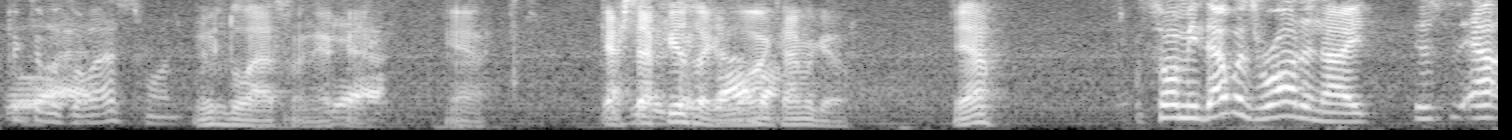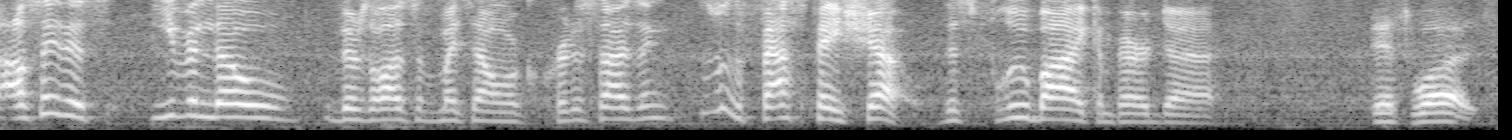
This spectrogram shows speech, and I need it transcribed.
I think that was the last one. It was the last one. Okay. Yeah. Yeah. Gosh, that feels like a long time ago. Yeah. So I mean, that was Raw tonight. This I'll say this: even though there's a lot of stuff might sound like criticizing, this was a fast-paced show. This flew by compared to This was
